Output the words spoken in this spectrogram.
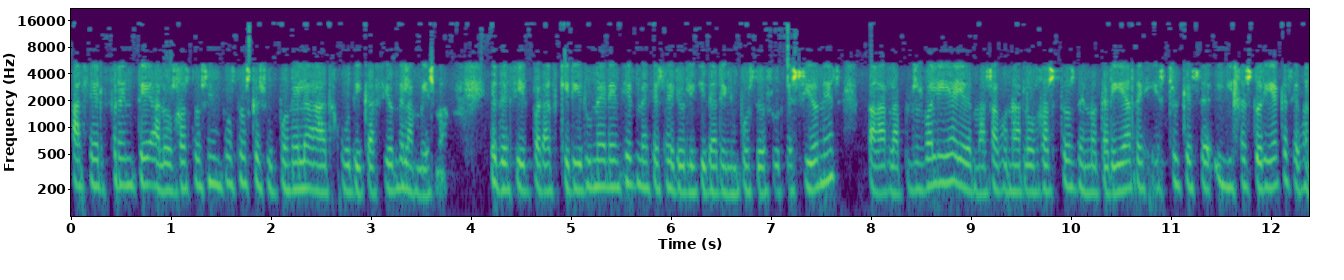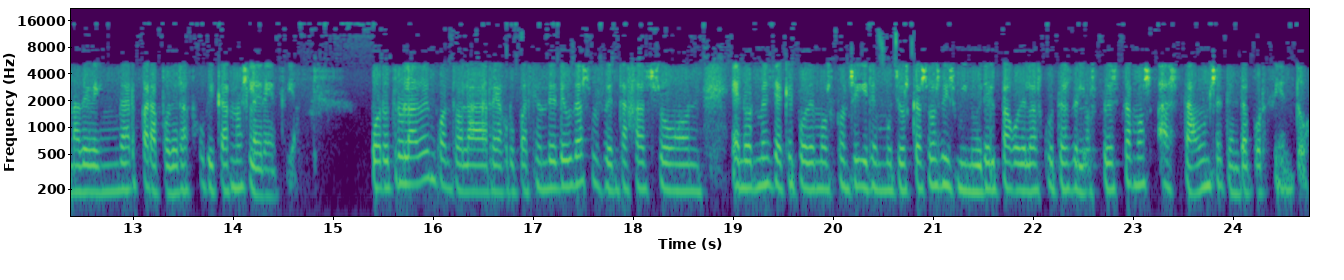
hacer frente a los gastos e impuestos que supone la adjudicación de la misma. Es decir, para adquirir una herencia es necesario liquidar el impuesto de sucesiones, pagar la plusvalía y además abonar los gastos de notaría, registro y, que y gestoría que se van a devengar para poder adjudicarnos la herencia. Por otro lado, en cuanto a la reagrupación de deudas, sus ventajas son enormes, ya que podemos conseguir en muchos casos disminuir el pago de las cuotas de los préstamos hasta un 70%.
